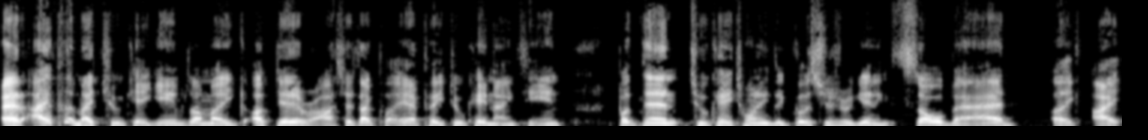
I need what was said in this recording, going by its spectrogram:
And I play my 2K games on like updated rosters. I play. I play 2K19. But then 2K20, the glitches were getting so bad. Like I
